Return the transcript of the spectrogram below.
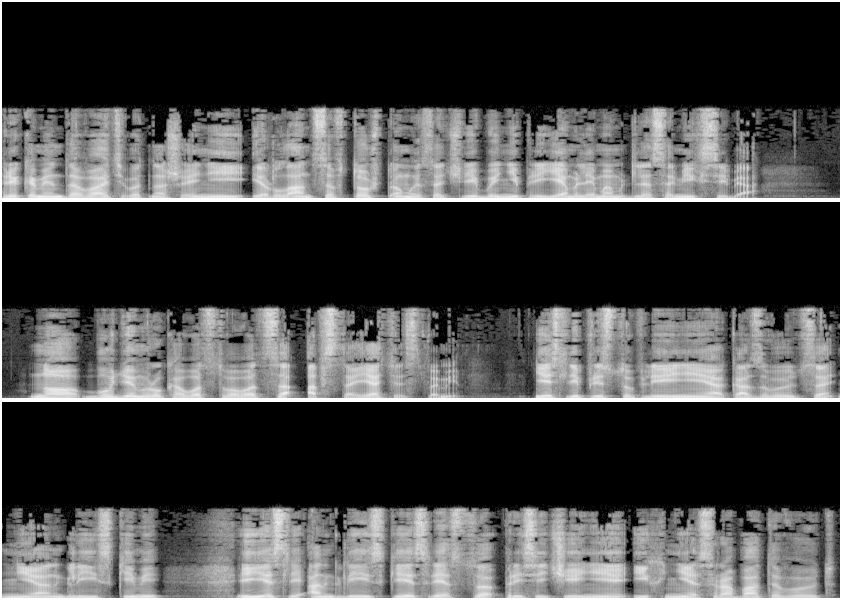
рекомендовать в отношении ирландцев то, что мы сочли бы неприемлемым для самих себя. Но будем руководствоваться обстоятельствами. Если преступления оказываются не английскими – и если английские средства пресечения их не срабатывают,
